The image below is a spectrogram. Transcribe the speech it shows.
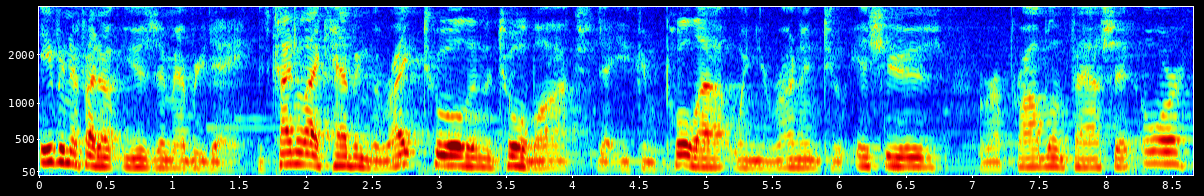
even if I don't use them every day. It's kind of like having the right tool in the toolbox that you can pull out when you run into issues or a problem facet or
